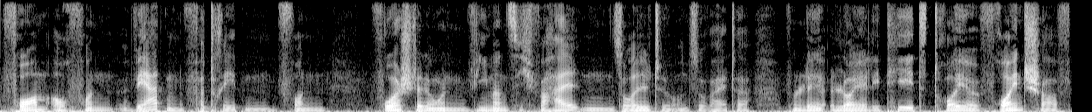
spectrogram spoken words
Form auch von Werten vertreten, von Vorstellungen, wie man sich verhalten sollte und so weiter, von Le Loyalität, Treue, Freundschaft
